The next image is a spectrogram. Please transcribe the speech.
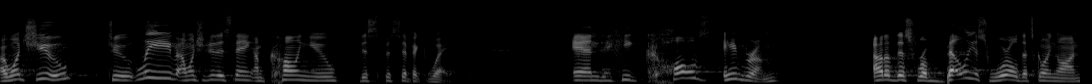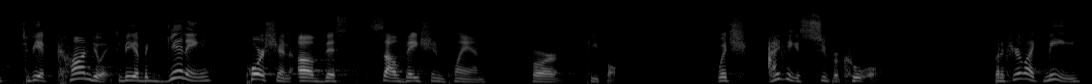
I want you to leave. I want you to do this thing. I'm calling you this specific way. And he calls Abram out of this rebellious world that's going on to be a conduit, to be a beginning portion of this salvation plan for people, which I think is super cool. But if you're like me,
